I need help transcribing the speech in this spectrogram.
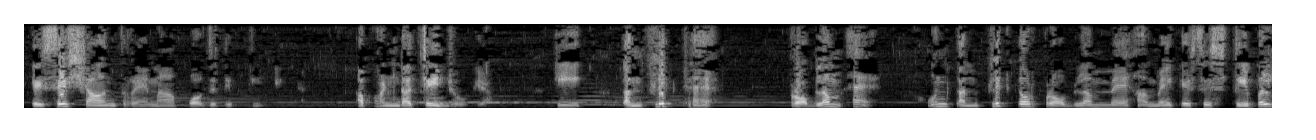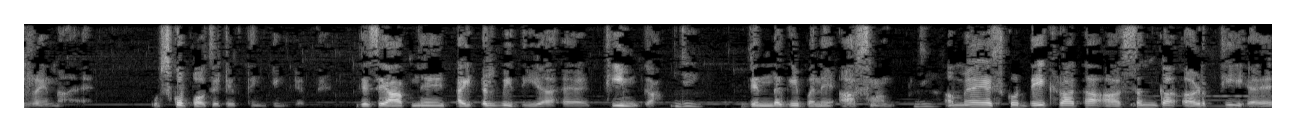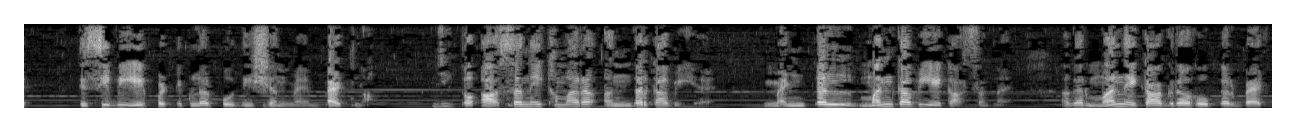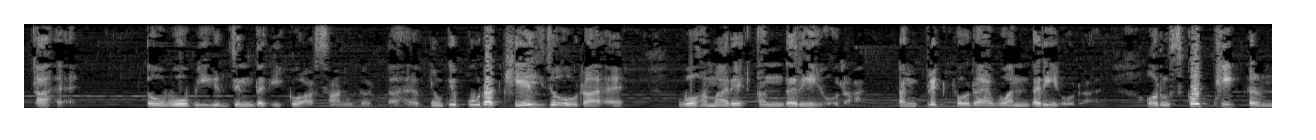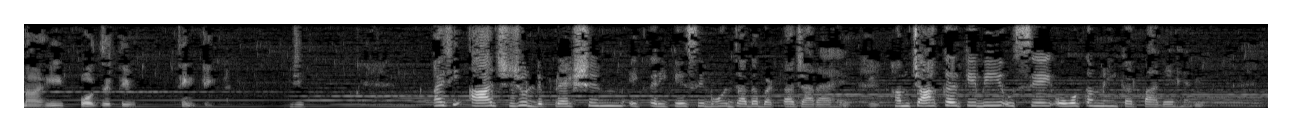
कैसे शांत रहना पॉजिटिव थिंकिंग है। अब फंडा चेंज हो गया कि कन्फ्लिक्ट है प्रॉब्लम है। उन कन्फ्लिक्ट और प्रॉब्लम में हमें कैसे स्टेबल रहना है उसको पॉजिटिव थिंकिंग कहते हैं। जैसे आपने टाइटल भी दिया है थीम का। जी। ज़िंदगी बने आसान। जी। अब मैं इसको देख रहा था आसन का अर्थ ही है किसी भी एक पर्टिकुलर पोजीशन में बैठना। जी। तो आसन एक हमारा अंदर का भी है मेंटल मन का भी एक आसन है। अगर मन एकाग्र होकर बैठता है तो वो भी ज़िंदगी को आसान करता है क्योंकि पूरा खेल जो हो रहा है वो हमारे अंदर ही हो रहा है। कंफ्लिक्ट हो रहा है वो अंदर ही हो रहा है। और उसको ठीक करना ही पॉजिटिव थिंकिंग है। जी। भाई आज जो डिप्रेशन एक तरीके से बहुत ज़्यादा बढ़ता जा रहा है। हम चाह करके भी उससे ओवरकम नहीं कर पा रहे हैं।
